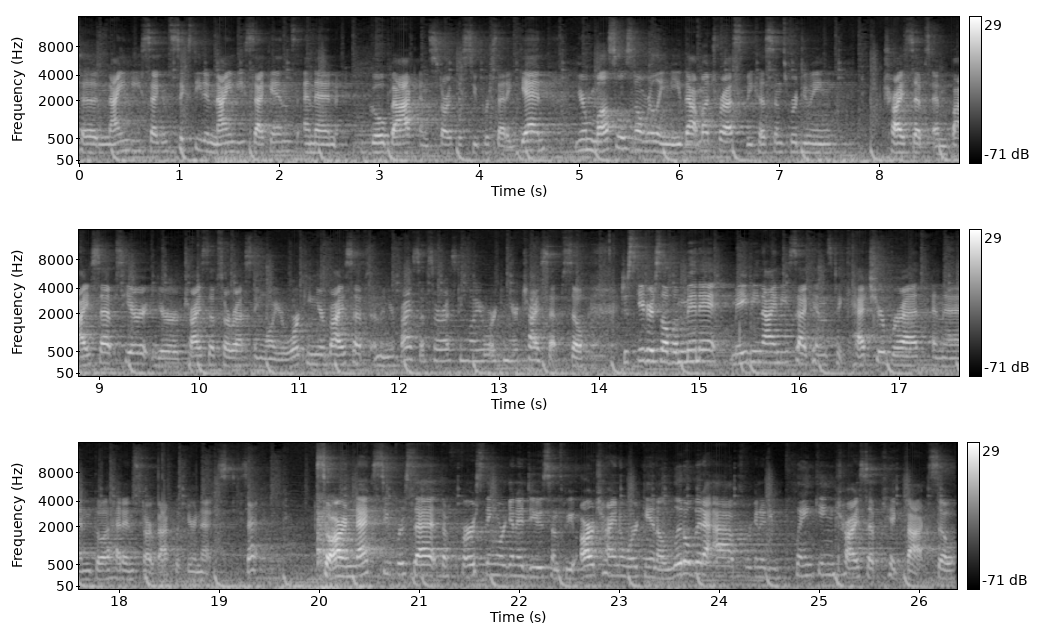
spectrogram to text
to 90 seconds, 60 to 90 seconds, and then go back and start the superset again. Your muscles don't really need that much rest because since we're doing triceps and biceps here, your triceps are resting while you're working your biceps, and then your biceps are resting while you're working your triceps. So just give yourself a minute, maybe 90 seconds to catch your breath, and then go ahead and start back with your next set. So our next superset, the first thing we're gonna do, since we are trying to work in a little bit of abs, we're gonna do planking tricep kickback. So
